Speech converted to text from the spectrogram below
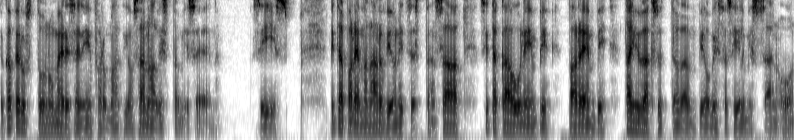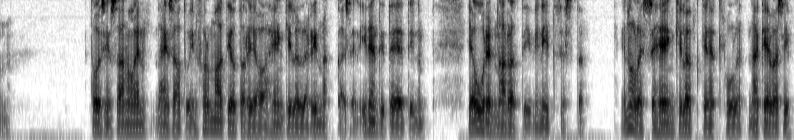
joka perustuu numerisen informaation sanallistamiseen. Siis, mitä paremman arvion itsestään saa, sitä kauniimpi, parempi tai hyväksyttävämpi omissa silmissään on. Toisin sanoen, näin saatu informaatio tarjoaa henkilölle rinnakkaisen identiteetin ja uuden narratiivin itsestä. En ole se henkilö, kenet luulet näkeväsi,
